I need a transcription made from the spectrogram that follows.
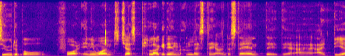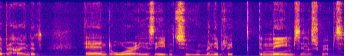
suitable for anyone to just plug it in unless they understand the, the uh, idea behind it and or is able to manipulate the names in a script.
